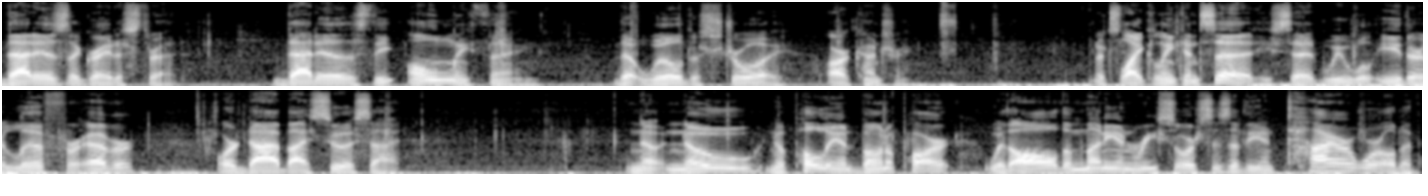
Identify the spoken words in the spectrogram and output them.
That is the greatest threat. That is the only thing that will destroy our country. It's like Lincoln said he said, We will either live forever or die by suicide. No, no Napoleon Bonaparte, with all the money and resources of the entire world, of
